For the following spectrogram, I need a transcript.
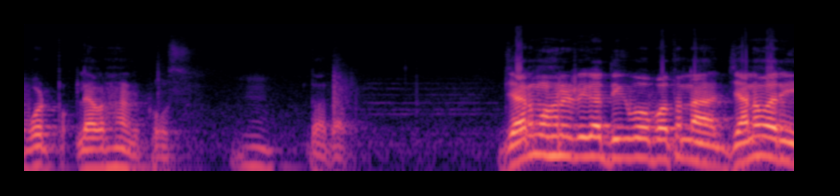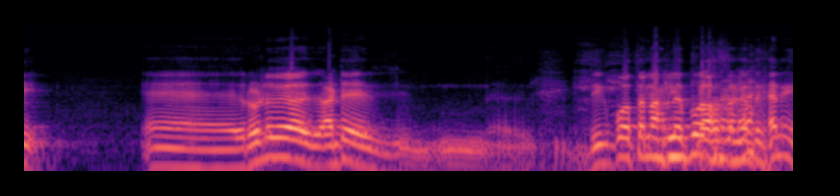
About eleven hundred crores. దాదాపు. జగన్మోహన్ రెడ్డి గారు దిగిపోబోతున్న జనవరి రెండు వేల అంటే దిగిపోతున్నారు లేదు సంగతి కానీ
